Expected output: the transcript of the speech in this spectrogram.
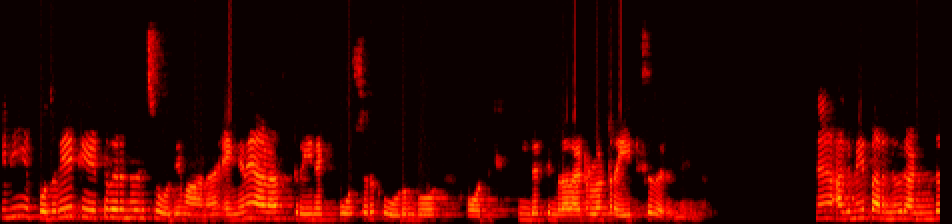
ഇനി പൊതുവെ കേട്ടുവരുന്ന ഒരു ചോദ്യമാണ് എങ്ങനെയാണ് സ്ക്രീൻ എക്സ്പോഷർ കൂടുമ്പോൾ ഓട്ടിസത്തിന്റെ സിമിലർ ആയിട്ടുള്ള ട്രേറ്റ്സ് വരുന്നതെന്ന്? ഞാൻ ആദ്യമേ പറഞ്ഞു രണ്ട്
